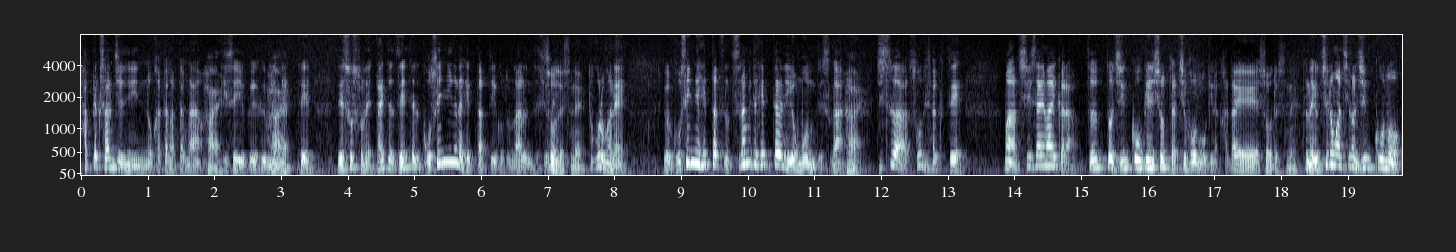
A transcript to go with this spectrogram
ー、830人の方々が犠牲行方不明になって、はい、でそうするとね大体全体で5000人ぐらい減ったっていうことになるんですよね。そうですね。ところがね5000人減ったっていうと津波で減ったように思うんですが、はい、実はそうでなくてまあ、震災前からずっと人口減少ってのは地方の大きな課題。で、えー、そうですね。ねうちの町の人口の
